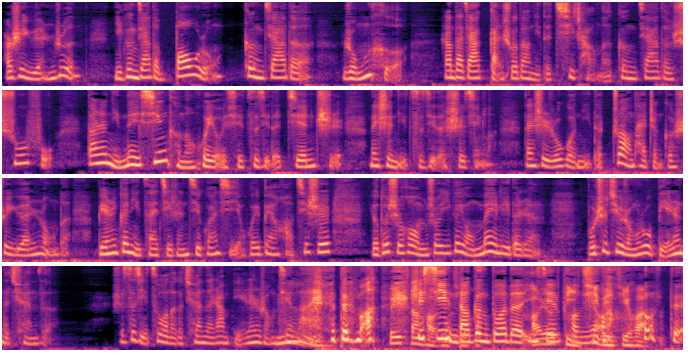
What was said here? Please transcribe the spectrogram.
而是圆润，你更加的包容，更加的融合。让大家感受到你的气场呢更加的舒服。当然，你内心可能会有一些自己的坚持，那是你自己的事情了。但是，如果你的状态整个是圆融的，别人跟你在一起人际关系也会变好。其实，有的时候我们说一个有魅力的人，不是去融入别人的圈子，是自己做了个圈子让别人融进来，对吗？是吸引到更多的一些朋友。底气的一句话，对，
